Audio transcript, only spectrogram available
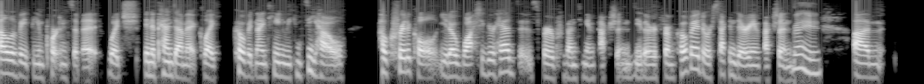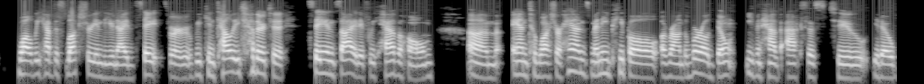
elevate the importance of it which in a pandemic like COVID 19, we can see how how critical you know washing your hands is for preventing infections either from covid or secondary infections. Right. Um, while we have this luxury in the united states where we can tell each other to stay inside if we have a home um, and to wash our hands many people around the world don't even have access to you know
